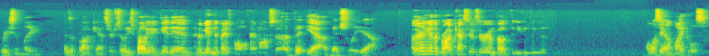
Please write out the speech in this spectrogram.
recently as a broadcaster, so he's probably gonna get in. He'll get in the Baseball Hall of Fame also. A bit, yeah, eventually, yeah. Are there any other broadcasters that are in both that you can think of? I want to say Al Michaels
